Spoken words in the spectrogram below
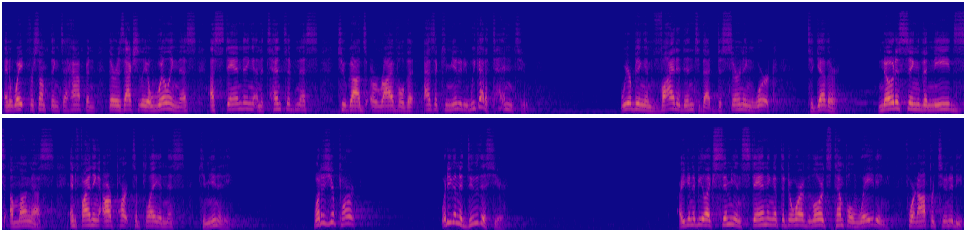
and wait for something to happen. There is actually a willingness, a standing, an attentiveness to God's arrival that, as a community, we got to tend to. We are being invited into that discerning work together. noticing the needs among us, and finding our part to play in this community. What is your part? What are you going to do this year? Are you going to be like Simeon, standing at the door of the Lord's temple, waiting for an opportunity,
